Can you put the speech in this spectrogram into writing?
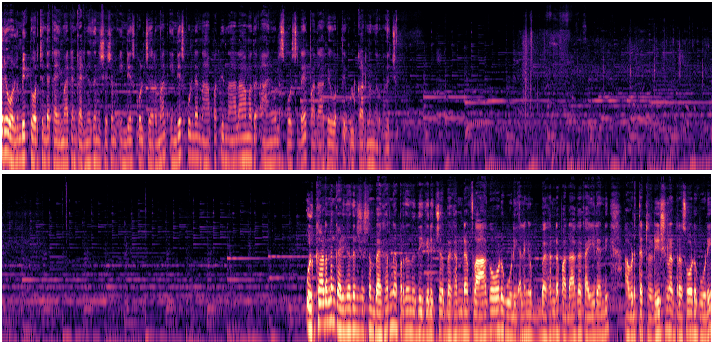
ഒരു ഒളിമ്പിക് ടോർച്ചിന്റെ കൈമാറ്റം കഴിഞ്ഞതിന് ശേഷം ഇന്ത്യ സ്കൂൾ ചെയർമാൻ ഇന്ത്യ സ്കൂളിന്റെ നാൽപ്പത്തി നാലാമത് ആനുവൽ സ്പോർട്സ് ഡേ പതാക ഉയർത്തി ഉദ്ഘാടനം നിർവഹിച്ചു. ഉദ്ഘാടനം കഴിഞ്ഞതിന് ശേഷം ബഹറിനെ പ്രതിനിധീകരിച്ച് ബഹറിന്റെ ഫ്ലാഗോടുകൂടി അല്ലെങ്കിൽ ബഹറിന്റെ പതാക കയ്യിലേന്തി അവിടുത്തെ ട്രഡീഷണൽ ഡ്രസ്സോടുകൂടി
